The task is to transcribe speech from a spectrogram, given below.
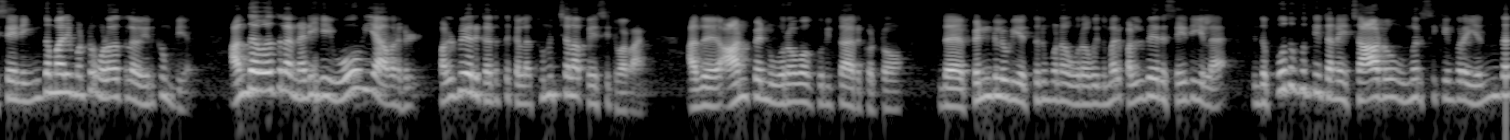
டிசைனிங் இந்த மாதிரி மட்டும் உலகத்தில் இருக்க முடியாது. அந்த விதத்தில் நடிகை ஓவியா அவர்கள் பல்வேறு கருத்துக்களை துணிச்சலாக பேசிட்டு வர்றாங்க. அது ஆண் பெண் உறவை குறித்தா இருக்கட்டும் இந்த பெண்களுடைய திருமண உறவு இந்த மாதிரி பல்வேறு செய்தியில இந்த பொது புத்தி தன்னை சாடும் விமர்சிக்குங்கிற எந்த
